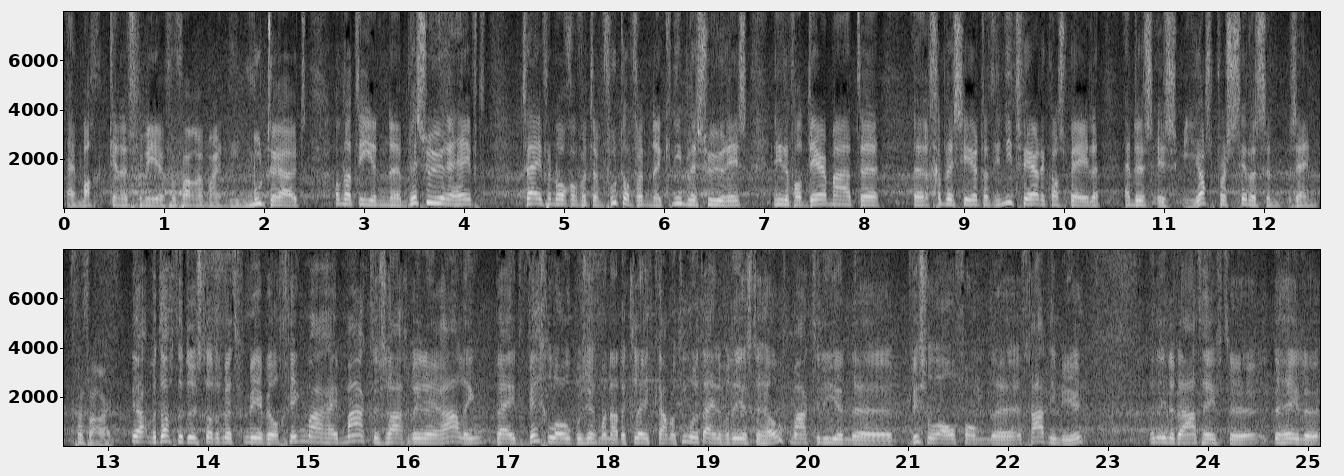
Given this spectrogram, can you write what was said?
hij mag Kenneth Vermeer vervangen. Maar die moet eruit. Omdat hij een eh, blessure heeft. Twijfel nog of het een voet- of een eh, knieblessure is. In ieder geval dermate geblesseerd dat hij niet verder kan spelen. En dus is Jasper Sillessen zijn vervanger. Ja, we dachten dus dat het met Vermeer wel ging. Maar hij maakte, zagen we in herhaling, bij het weglopen zeg maar, naar de kleedkamer toe aan het einde van de eerste helft. Maakte hij een uh, wissel al van het gaat niet meer. En inderdaad heeft uh, de hele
